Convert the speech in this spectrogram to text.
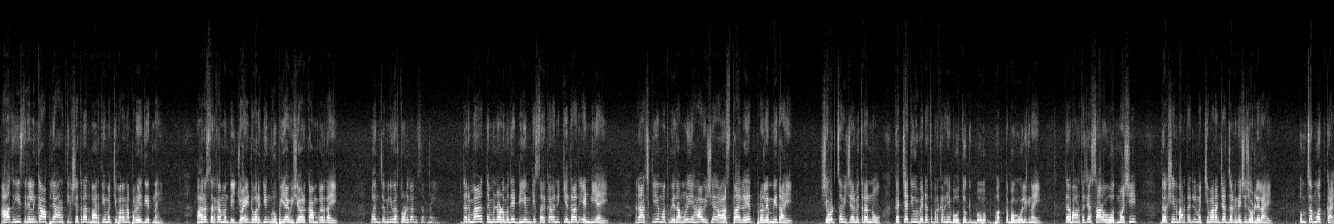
आजही श्रीलंका आपल्या आर्थिक क्षेत्रात भारतीय मच्छीमारांना प्रवेश देत नाही. भारत सरकार म्हणते जॉईंट वर्किंग ग्रुप या विषयावर काम करत आहे. पण जमिनीवर तोडगा दिसत नाही. दरम्यान तमिळनाडूमध्ये डी एम के सरकार आणि केंद्रात एन डी आहे. राजकीय मतभेदामुळे हा विषय आजतागत प्रलंबित आहे. शेवटचा विचार मित्रांनो कच्च्या तिवी बेटाचं प्रकरण हे बहुतो फक्त भौगोलिक नाही तर भारताच्या सार्वभौमाशी दक्षिण भारतातील मच्छीमारांच्या जगण्याशी जोडलेलं आहे. तुमचं मत काय?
